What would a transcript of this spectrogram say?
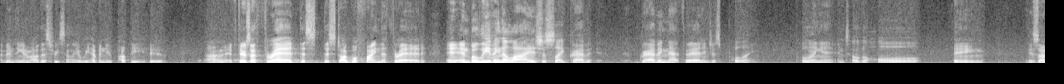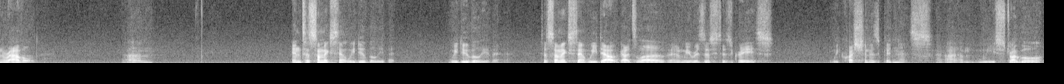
I've been thinking about this recently. We have a new puppy who, um, if there's a thread, this this dog will find the thread. And, and believing the lie is just like grab, grabbing that thread and just pulling, pulling it until the whole thing is unraveled. Um, and to some extent, we do believe it. We do believe it. To some extent, we doubt God's love and we resist His grace. We question His goodness. Um, we struggle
